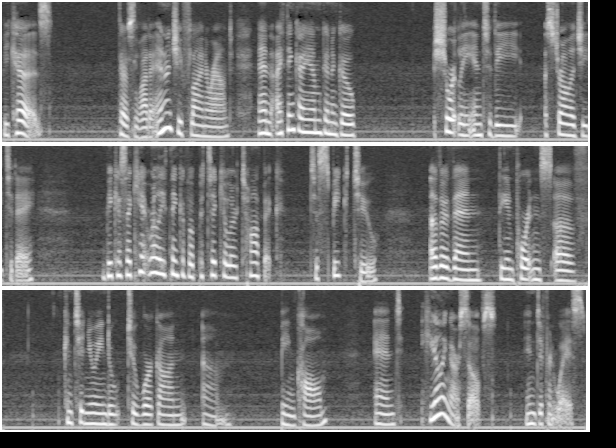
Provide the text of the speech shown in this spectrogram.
because there's a lot of energy flying around. And I think I am going to go shortly into the astrology today because I can't really think of a particular topic to speak to other than the importance of continuing to, to work on um, being calm and healing ourselves in different ways.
